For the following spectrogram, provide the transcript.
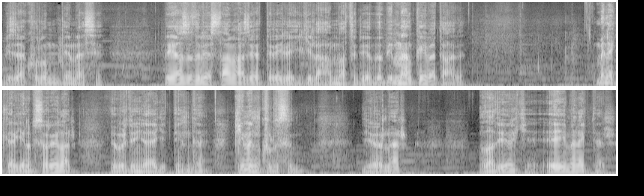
bize kulum demesi Beyazıt Bestami Hazretleri ile ilgili anlatılıyor. Böyle bir menkıbet abi. Melekler gelip soruyorlar öbür dünyaya gittiğinde kimin kulusun diyorlar. O da diyor ki ey melekler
